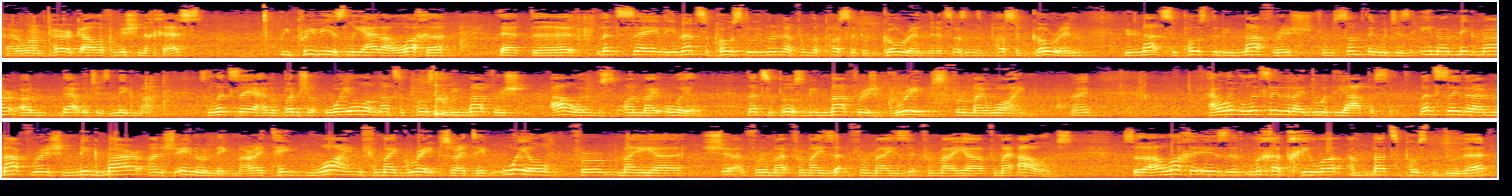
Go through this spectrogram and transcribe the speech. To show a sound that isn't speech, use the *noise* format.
Uh, we're on Perak Aleph Mishnah Ches. We previously had halacha that uh, let's say that you're not supposed to. We learned that from the pasuk of Goren that it says in the pasuk Goren you're not supposed to be mafresh from something which is eno nigmar on that which is nigmar. So let's say I have a bunch of oil. I'm not supposed to be mafresh olives on my oil. I'm not supposed to be mafresh grapes for my wine. Right? However, let's say that I do it the opposite. Let's say that I'm mafresh nigmar on she'eno nigmar. I take wine for my grapes, or I take oil for my uh, for my for my for my for my uh, for my olives. So the halacha is that lichatchila, I'm not supposed to do that,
